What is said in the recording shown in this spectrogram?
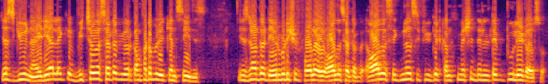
just give you an idea. Like whichever setup you are comfortable, you can see this. It's not that everybody should follow all the setup, all the signals. If you get confirmation, then it will take too late also.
